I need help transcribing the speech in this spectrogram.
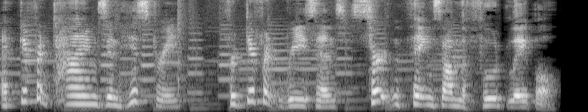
at different times in history, for different reasons, certain things on the food label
